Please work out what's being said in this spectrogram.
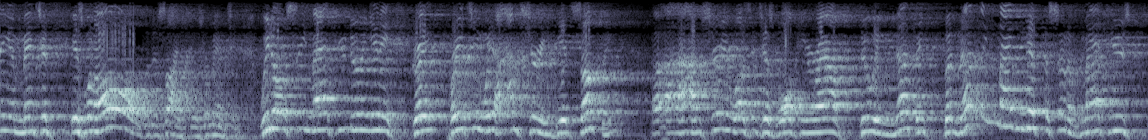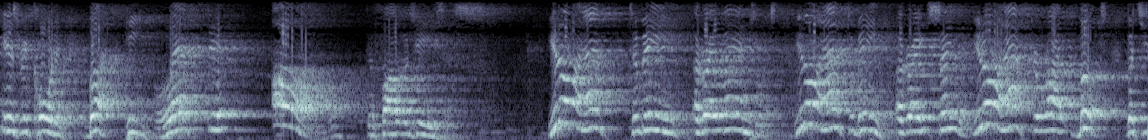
see him mentioned is when all the disciples are mentioned. We don't see Matthew doing any great preaching. I'm sure he did something. I'm sure he wasn't just walking around doing nothing, but nothing magnificent of Matthew's is recorded. But he left it all to follow Jesus. You don't have to be a great evangelist. You don't have to be a great singer. You don't have to write books, but you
